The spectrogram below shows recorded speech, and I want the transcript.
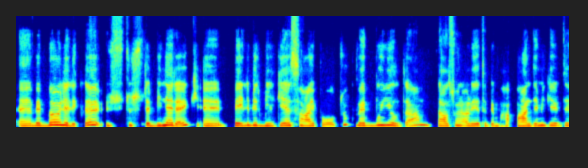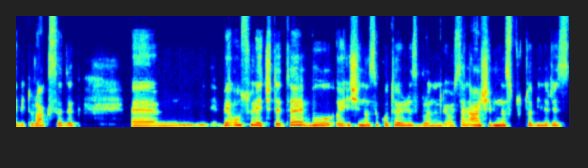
e, ve böylelikle üst üste binerek e, belli bir bilgiye sahip olduk ve bu yılda daha sonra araya tabii pandemi girdi, bir duraksadık. Ee, ve o süreçte de bu işi nasıl kotarırız, buranın görsel arşivini nasıl tutabiliriz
